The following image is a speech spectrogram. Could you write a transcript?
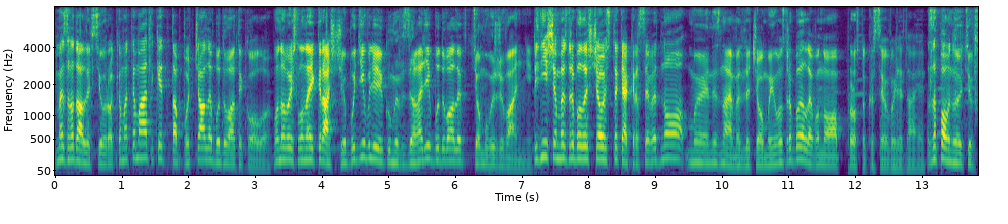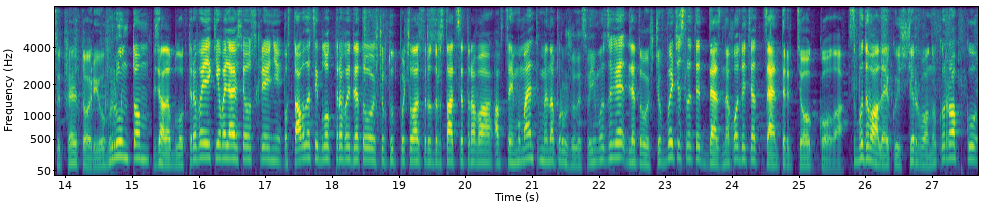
ми згадали всі уроки математики та почали будувати коло. Воно вийшло найкращою будівлею, яку ми взагалі будували в цьому виживанні. Пізніше ми зробили ще ось таке красиве дно. Ми не знаємо для чого ми його зробили, воно просто красиво виглядає. Заповнили цю всю територію ґрунтом, взяли блок трави, який валявся у скрині, поставили цей блок трави для того, щоб тут почалась розростатися трава. А в цей момент ми напружили свої мозги для того, щоб вичислити, де знаходиться центр цього кола. Збудували якусь червону коробку.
